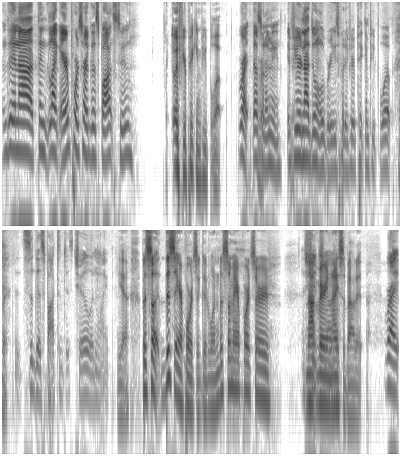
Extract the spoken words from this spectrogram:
And then I think like airports are good spots too. If you're picking people up, Right, that's Right. what I mean. If you're not doing Uber Eats, but if you're picking people up, Right. it's a good spot to just chill and like. yeah. But so this airport's a good one, but some airports are not very show. nice about it. Right,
